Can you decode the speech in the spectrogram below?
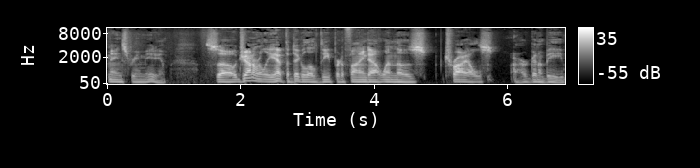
mainstream media. So generally, you have to dig a little deeper to find out when those trials are going to be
